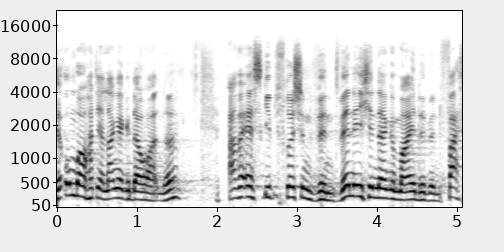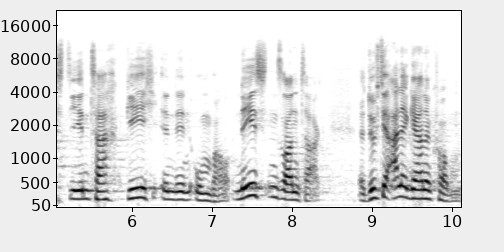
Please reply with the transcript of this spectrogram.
der Umbau hat ja lange gedauert, ne? Aber es gibt frischen Wind. Wenn ich in der Gemeinde bin, fast jeden Tag gehe ich in den Umbau. Nächsten Sonntag dürft ihr alle gerne kommen.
